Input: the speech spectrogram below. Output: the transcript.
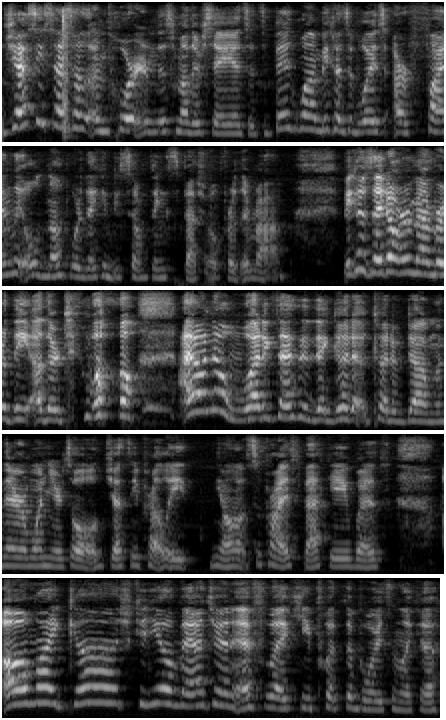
Jesse says how important this Mother's Day is. It's a big one because the boys are finally old enough where they can do something special for their mom. Because they don't remember the other two. Well, I don't know what exactly they could could have done when they were one years old. Jesse probably, you know, surprised Becky with, "Oh my gosh, can you imagine if like he put the boys in like a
